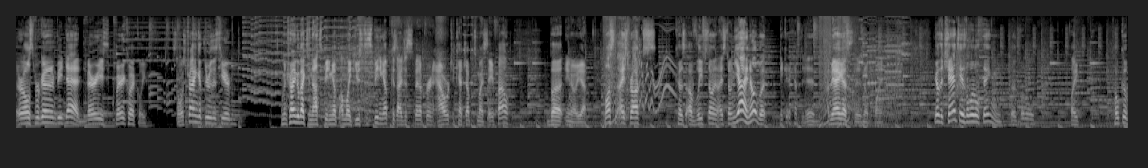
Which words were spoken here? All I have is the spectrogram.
or else we're gonna be dead very, very quickly. So let's try and get through this here. I'm gonna try and go back to not speeding up. I'm, like, used to speeding up because I just sped up for an hour to catch up to my save file. But, you know, yeah. Moss and Ice Rocks because of Leaf Stone and Ice Stone. Yeah, I know, but they could have kept it in. I mean, I guess there's no point. You know, the Chansey has a little thing. The little, like, Poke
